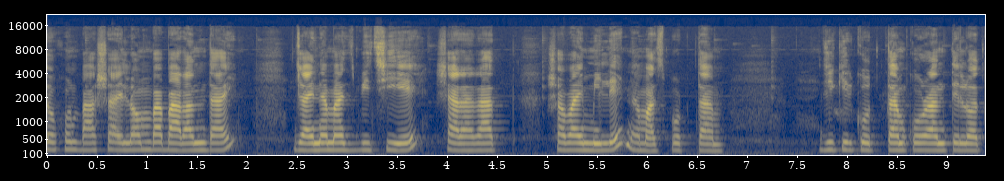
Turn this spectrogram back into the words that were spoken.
তখন বাসায় লম্বা বারান্দায় জায়নামাজ বিছিয়ে সারা রাত সবাই মিলে নামাজ পড়তাম। জিকির করতাম, কোরআন তেলাওয়াত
